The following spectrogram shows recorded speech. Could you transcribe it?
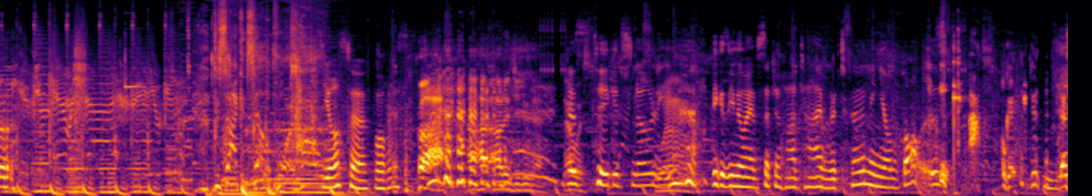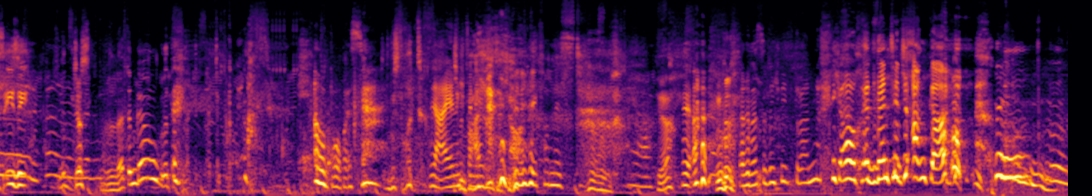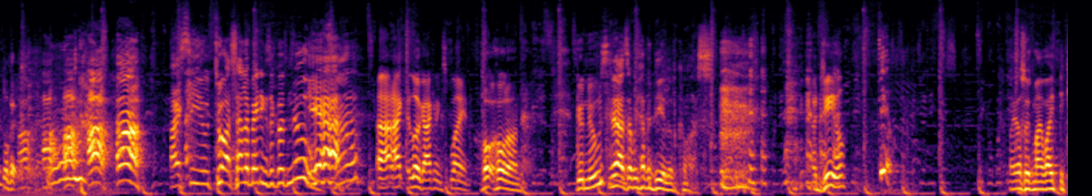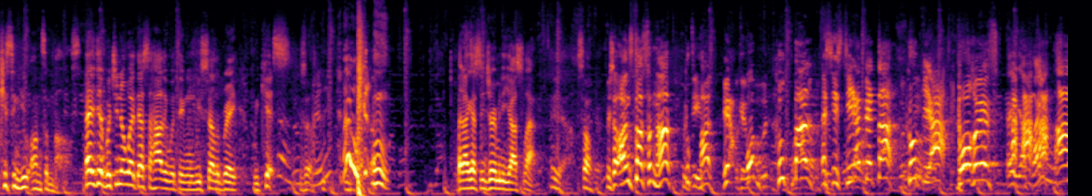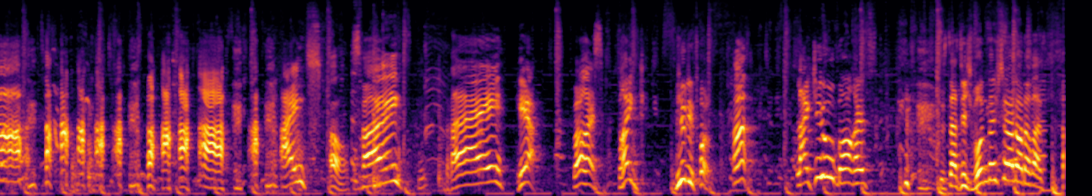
Cause I can teleport home. Your serve, Boris. Ah, how, how did you do that? That was. Just take it slowly. because you know I have such a hard time returning your balls. Ah, okay, that's easy. Just let them go. Let them... Oh, Boris. Du bist verrückt. Nein, ich bin, verheiratet, ich bin nicht vermisst. Ja? Ja. Erinnerst du dich nicht dran? Ich auch. Advantage Anker. Okay. Ah, ah, ah! I see you two are celebrating the good news. Yeah. Uh, I, look, I can explain. Ho- hold on. Good news? Yeah, so we have a deal, of course. A deal? Why else would my wife be kissing you on some balls? Hey, yeah, but you know what? That's a Hollywood thing. When we celebrate, we kiss. So- Mm. But I guess in Germany, y'all slap. Ja, so. Bist du anstoßen, ha? Guck mal, hier, komm, guck mal, es ist hier, bitte. Guck, ja, Boris. Hey, y'all Eins, zwei, drei, hier. Boris, drink. Beautiful. Huh? Like you, Boris. Ist das nicht wunderschön, oder was?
